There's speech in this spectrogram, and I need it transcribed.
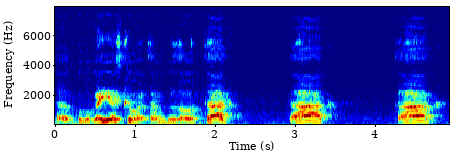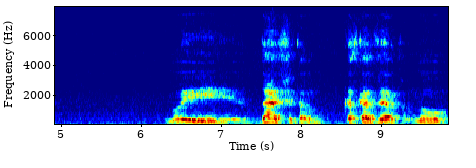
э, Полугаевского. Там было вот так, так, так. Ну и дальше там каскад жертв, ну,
